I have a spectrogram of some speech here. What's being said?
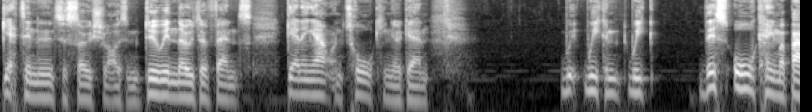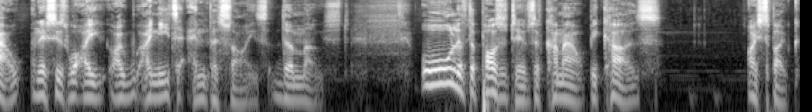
getting into socializing, doing those events, getting out and talking again. We we can we this all came about, and this is what I, I, I need to emphasize the most. All of the positives have come out because I spoke.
